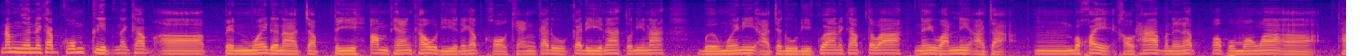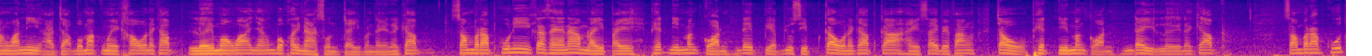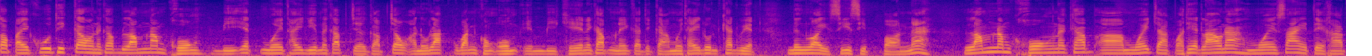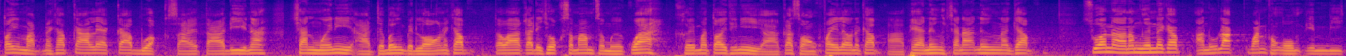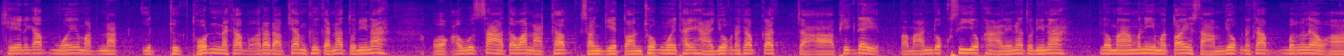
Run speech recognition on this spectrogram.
น้ำเงินนะครับคมกริดนะครับอ่าเป็นมวยเดินหน้าจับตีปั้มแทงเข้าดีนะครับคอแข็งกระดูกกระดีนะตัวนี้นะ เบอร์มวยนี่อาจจะดูดีกว่านะครับแต่ว่าในวันนี้อาจจะอืมบ่ค่อยเข้าท่าปานใดนะครับ เพราะผมมองว่าอ่าทางวันนี้อาจจะบ่มักมวยเข้านะครับ เลยมองว่ายังบ่ค่อยน่าสนใจปานใดนะครับสำหรับคู่นี้กระแสน้ำไหลไปเพชรนินมังกรได้เปรียบอยู่10เก้านะครับก็ให้ใส่ไปฟังเจ้าเพชรนินมังกรได้เลยนะครับสำหรับคู่ต่อไปคู่ที่9นะครับล้ำน้ำโคง BS มวยไทยยิมนะครับเจอกับเจ้าอนุรักษ์วันของโอม MBK นะครับในกติกามวยไทยรุ่นแคทเวท140 ปอนด์นะ ล้ำน้ำโคงนะครับมวยจากประเทศลาวนะ มวยไส้เตะขาต้อยหมัดนะครับกล้าแลกกล้าบวกสายตาดีนะ ชั้นมวยนี่อาจจะเบิ้งเป็นร้องนะครับ แต่ว่าก็ได้ชกสม่ำเสมอกว่า เคยมาต่อยที่นี่ก็สองไฟแล้วนะครับแพ้หนึ่งชนะหนึ่งนะครับส่วนน้ำเงินนะครับอนุรักษ์วันของโอม MBK นะครับมวยหมัดหนักอึดถึกทนนะครับระดับแชมป์คือกันนะตัวนี้นะออกอาวุธซ่าต่ว่าหนักครับสังเกตตอนชกมวยไทยหายกนะครับก็จะพลิกได้ประมาณยกซียกหาเลยนะตัวนี้นะ เรามามานี่มาต่อย3ยกนะครับ เบิ้งแล้วอ่า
